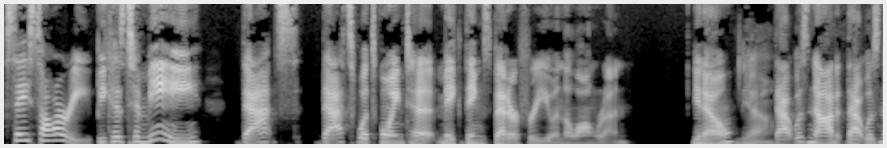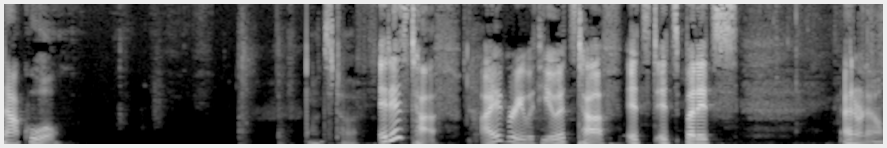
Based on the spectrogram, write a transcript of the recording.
say sorry because to me that's that's what's going to make things better for you in the long run you know Yeah. that was not that was not cool That's tough. it is tough i agree with you it's tough it's it's but it's i don't know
